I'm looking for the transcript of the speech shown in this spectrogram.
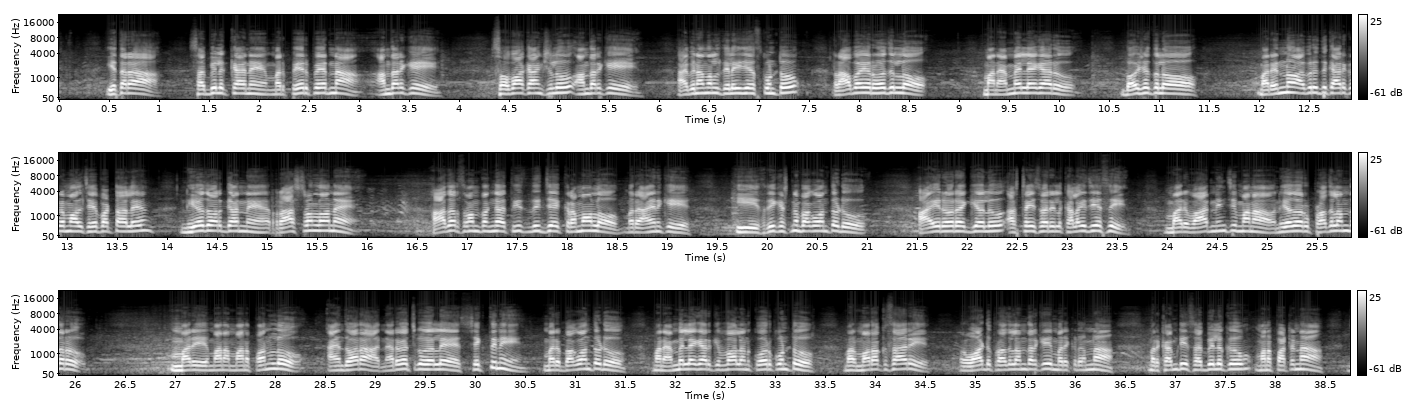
ఇతర సభ్యులకు కానీ మరి పేరు పేరున అందరికీ శుభాకాంక్షలు అందరికీ అభినందనలు తెలియజేసుకుంటూ రాబోయే రోజుల్లో మన ఎమ్మెల్యే గారు భవిష్యత్తులో మరెన్నో అభివృద్ధి కార్యక్రమాలు చేపట్టాలి. నియోజకవర్గాన్ని రాష్ట్రంలోనే ఆదర్శవంతంగా తీర్చిదిద్దే క్రమంలో మరి ఆయనకి ఈ శ్రీకృష్ణ భగవంతుడు ఆయురారోగ్యాలు అష్టైశ్వర్యాలు కలగజేసి మరి వారి నుంచి మన నియోజకవర్గ ప్రజలందరూ మరి మన మన పనులు ఆయన ద్వారా నెరవేర్చుకోగలే శక్తిని మరి భగవంతుడు మన ఎమ్మెల్యే గారికి ఇవ్వాలని కోరుకుంటూ మరి మరొకసారి వార్డు ప్రజలందరికీ మరి ఇక్కడ ఉన్న మరి కమిటీ సభ్యులకు మన పట్టణ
